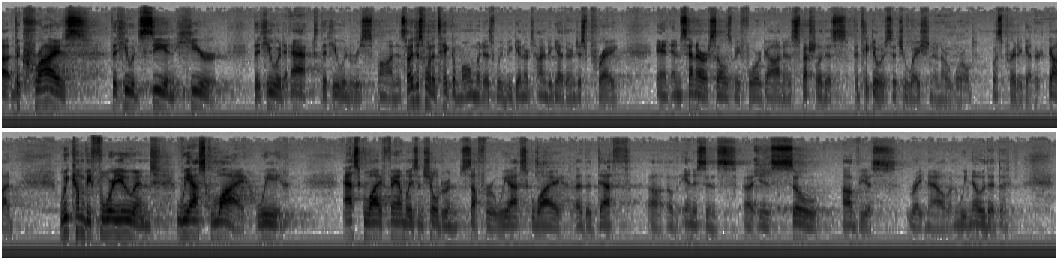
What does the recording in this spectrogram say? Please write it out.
uh, the cries that He would see and hear, that He would act, that He would respond. And so I just want to take a moment as we begin our time together and just pray and, and center ourselves before God, and especially this particular situation in our world. Let's pray together. God, we come before you and we ask why. We ask why families and children suffer. We ask why uh, the death uh, of innocence uh, is so obvious right now. And we know that the,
